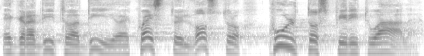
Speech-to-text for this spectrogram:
e gradito a Dio. E questo è il vostro culto spirituale.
